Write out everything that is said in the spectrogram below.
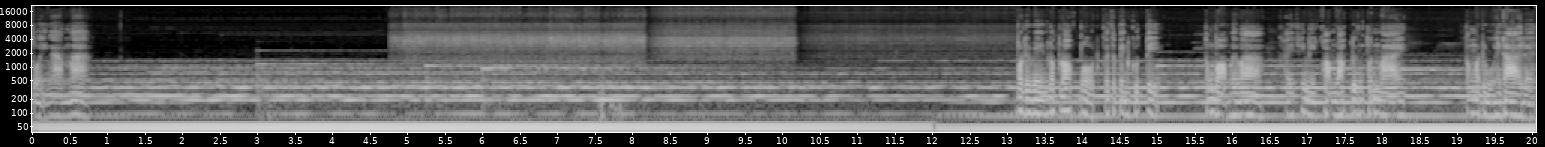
สวยงามมาก รอบๆโบสถ์ก็จะเป็นกุฏิต้องบอกเลยว่าใครที่มีความรักเรื่องต้นไม้ ต้องมาดูให้ได้เลย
